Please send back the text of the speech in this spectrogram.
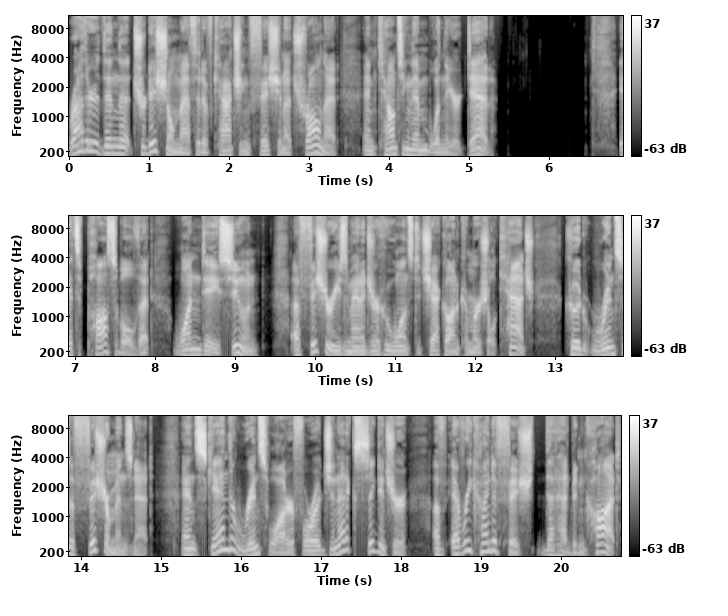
rather than the traditional method of catching fish in a trawl net and counting them when they are dead. It's possible that one day soon, a fisheries manager who wants to check on commercial catch could rinse a fisherman's net and scan the rinse water for a genetic signature of every kind of fish that had been caught.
